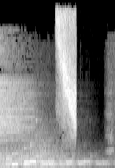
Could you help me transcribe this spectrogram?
–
